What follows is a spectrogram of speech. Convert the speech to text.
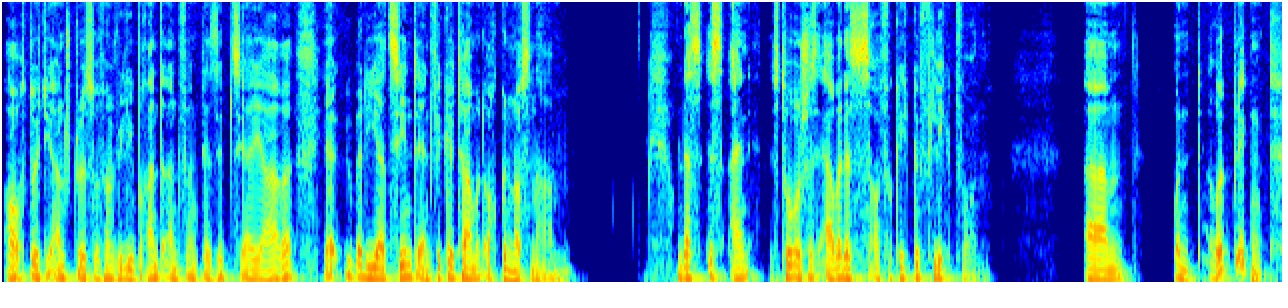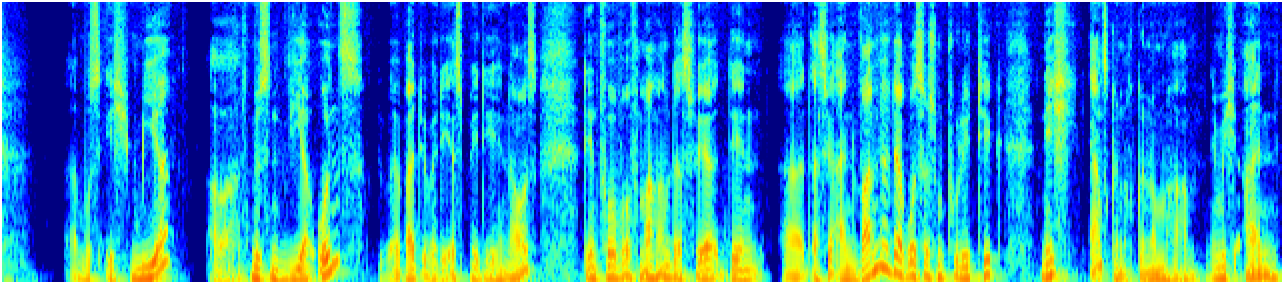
auch durch die Anstöße von Willy Brandt Anfang der 70er Jahre ja über die Jahrzehnte entwickelt haben und auch genossen haben. Und das ist ein historisches Erbe, das ist auch wirklich gepflegt worden. Ähm, und rückblickend äh, muss ich mir, aber müssen wir uns über, weit über die SPD hinaus den Vorwurf machen, dass wir den, äh, dass wir einen Wandel der russischen Politik nicht ernst genug genommen haben, nämlich einen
